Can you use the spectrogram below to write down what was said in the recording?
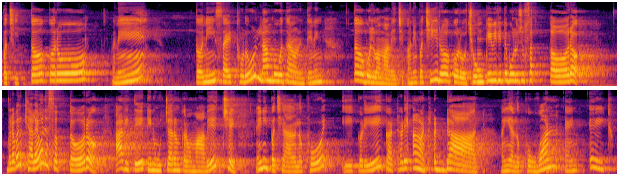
પછી ત કરો અને તની સાઈડ થોડું લાંબુ વધારવાનું, તેને ત બોલવામાં આવે છે. અને પછી ર કરો. છો હું કેવી રીતે બોલું છું? સત્તર. બરાબર? ખ્યાલ આવ્યો ને? સત્તર. આ રીતે તેનું ઉચ્ચારણ કરવામાં આવે છે. એની પછી આ લખો એકડે કાઠડે આઠ. અઢાર. અહીંયા લખો વન એન્ડ એઇટ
